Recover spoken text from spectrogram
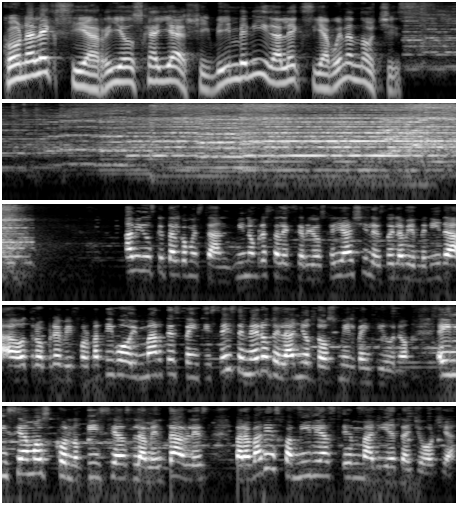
con Alexia Ríos Hayashi. Bienvenida Alexia, buenas noches. Están? Mi nombre es Alexia Ríos Hayashi. Les doy la bienvenida a otro breve informativo hoy martes 26 de enero del año 2021. E iniciamos con noticias lamentables para varias familias en Marietta, Georgia.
